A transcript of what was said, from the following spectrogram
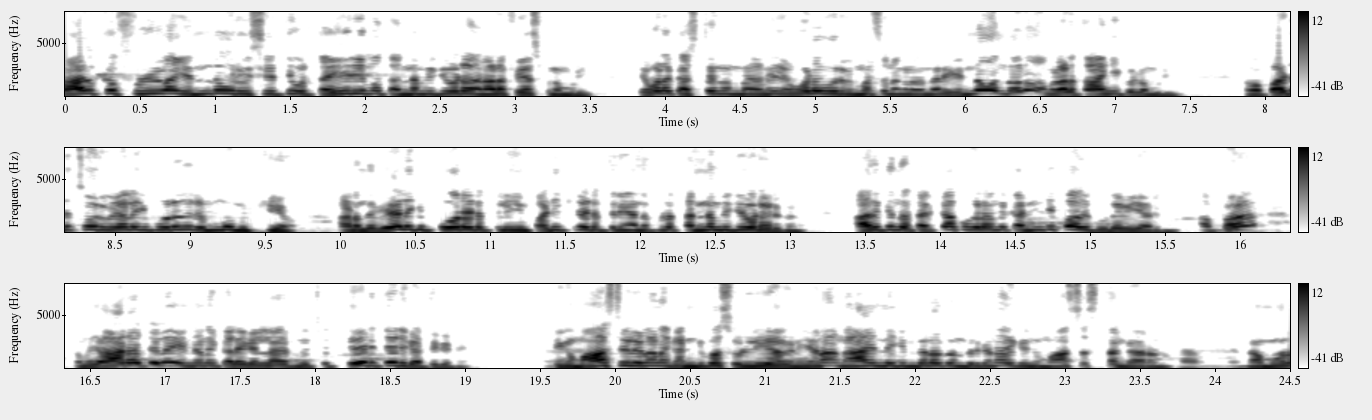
வாழ்க்கை ஃபுல்லாக எந்த ஒரு விஷயத்தையும் ஒரு தைரியமாக தன்னம்பிக்கையோட அதனால் ஃபேஸ் பண்ண முடியும். எவ்வளோ கஷ்டங்கள் இருந்தாலும் எவ்வளோ ஒரு விமர்சனங்கள் இருந்தாலும் என்ன வந்தாலும் அவங்களால தாங்கிக் கொள்ள முடியும். நம்ம படித்த ஒரு வேலைக்கு போகிறது ரொம்ப முக்கியம். ஆனால் அந்த வேலைக்கு போகிற இடத்துலையும் படிக்கிற இடத்துலையும் அந்த பிள்ளை தன்னம்பிக்கையோடு இருக்கணும். அதுக்கு இந்த தற்காப்புகளை வந்து கண்டிப்பாக அதுக்கு உதவியாக இருக்கும் அப்போ நம்ம யாராட்டெல்லாம் என்னென்ன கலைகள்லாம் இருந்துச்சோ தேடி தேடி கற்றுக்கிட்டேன் எங்க மாஸ்டர்லாம் நான் கண்டிப்பா சொல்லி ஆகணும். ஏன்னா நான் இன்னைக்கு இந்த அளவுக்கு வந்திருக்கேன்னா அதுக்கு எங்க மாஸ்டர்ஸ் தான் காரணம். நான் முத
